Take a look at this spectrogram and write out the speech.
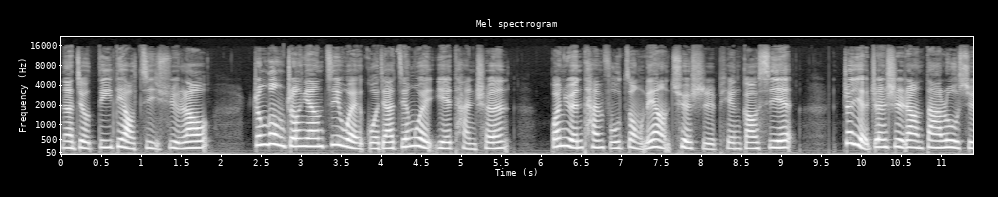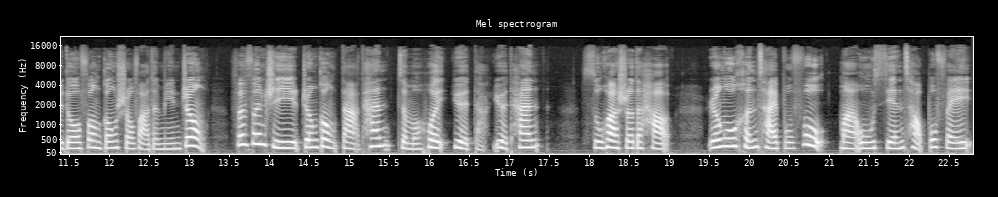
那就低调继续捞。中共中央纪委国家监委也坦诚，官员贪腐总量确实偏高些。这也正是让大陆许多奉公守法的民众纷纷质疑：中共打贪怎么会越打越贪？俗话说得好，人无横财不富，马无闲草不肥。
